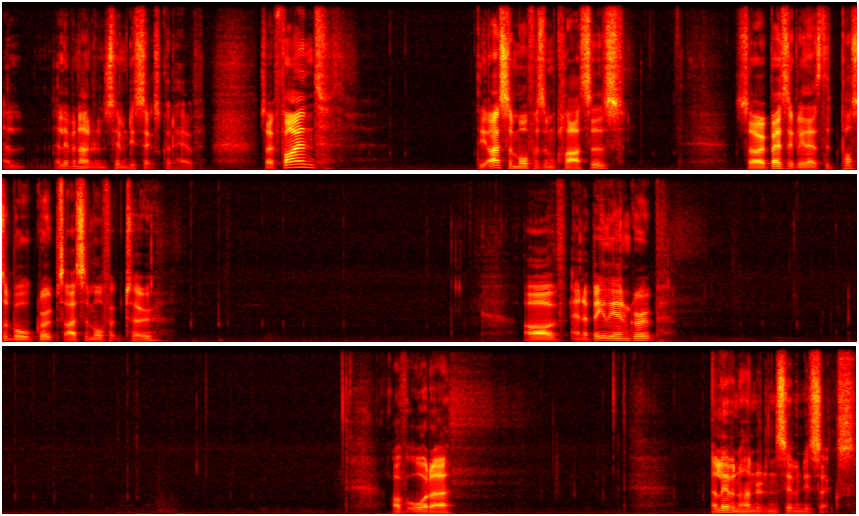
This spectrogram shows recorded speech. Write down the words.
1176 could have. So find the isomorphism classes. So basically that's the possible groups isomorphic to of an abelian group of order 1176.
